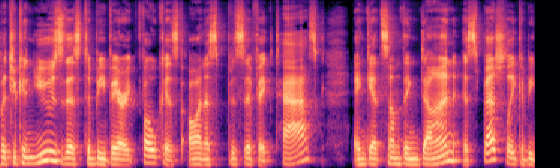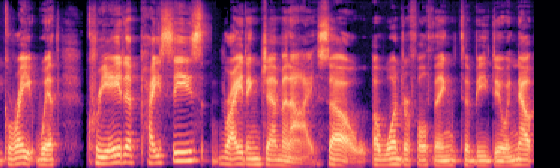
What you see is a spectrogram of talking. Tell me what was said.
but you can use this to be very focused on a specific task and get something done. Especially could be great with creative Pisces writing Gemini. So, a wonderful thing to be doing. Now,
